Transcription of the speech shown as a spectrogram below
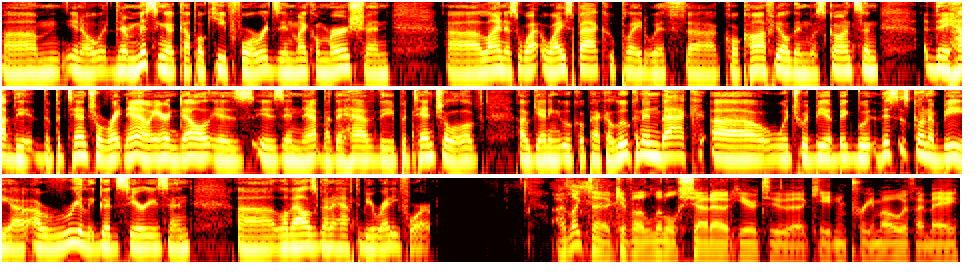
Um, you know, they're missing a couple key forwards in Michael Mersch and uh, Linus Weissbach, who played with uh, Cole Caufield in Wisconsin. They have the the potential right now. Aaron Dell is is in net, but they have the potential of of getting Ukko-Pekka Luukkonen back, uh, which would be a big boot. This is going to be a, a, really good series, and uh, is going to have to be ready for it. I'd like to give a little shout out here to uh, Cayden Primeau, if I may.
